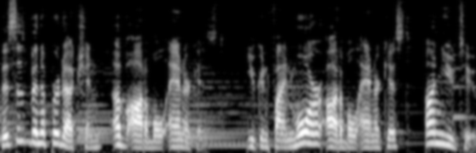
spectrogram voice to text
This has been a production of Audible Anarchist. You can find more Audible Anarchist on YouTube.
